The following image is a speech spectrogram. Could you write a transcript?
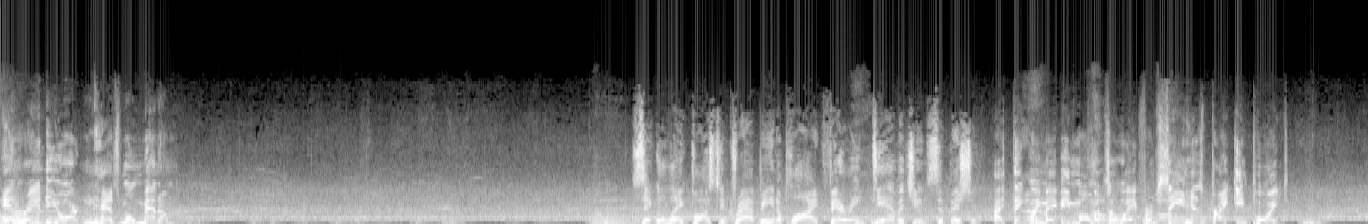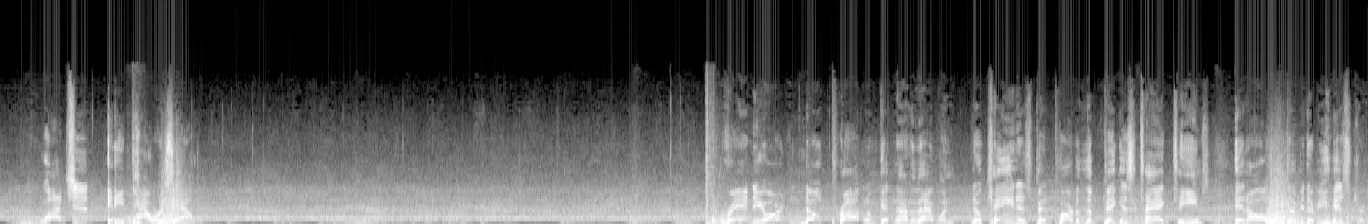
And Randy Orton has momentum. Single leg Boston Crab being applied. Very damaging submission. I think we may be moments away from seeing his breaking point. Watch it. And he powers out. Randy Orton, no problem getting out of that one. You know, Kane has been part of the biggest tag teams in all of WWE history.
